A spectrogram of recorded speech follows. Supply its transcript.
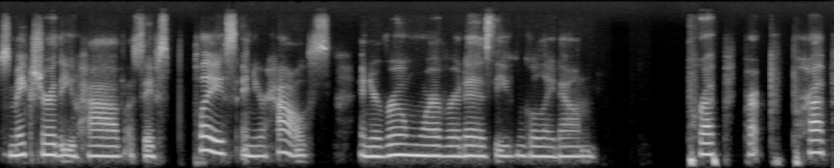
So make sure that you have a safe place in your house, in your room, wherever it is that you can go lay down. Prep, prep, prep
